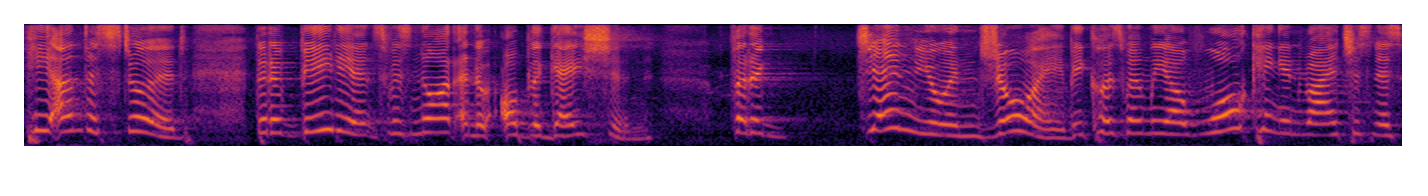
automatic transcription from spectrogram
He understood that obedience was not an obligation, a genuine joy because when we are walking in righteousness,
